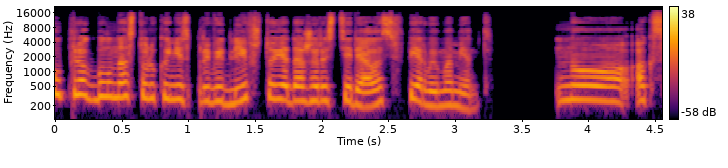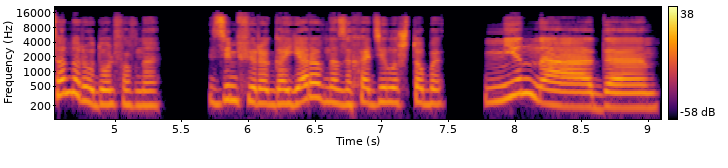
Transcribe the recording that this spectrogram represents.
Упрек был настолько несправедлив, что я даже растерялась в первый момент. Но, Оксана Рудольфовна, Земфира Гаяровна заходила, чтобы... Не надо!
